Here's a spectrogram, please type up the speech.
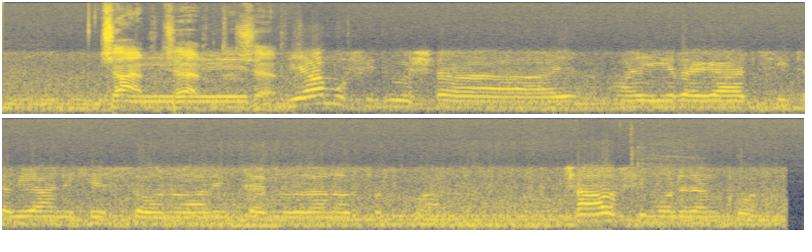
Certo, certo, certo. Diamo fiducia ai, ai ragazzi italiani che sono all'interno della nostra squadra. Ciao Simone D'Ancona.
